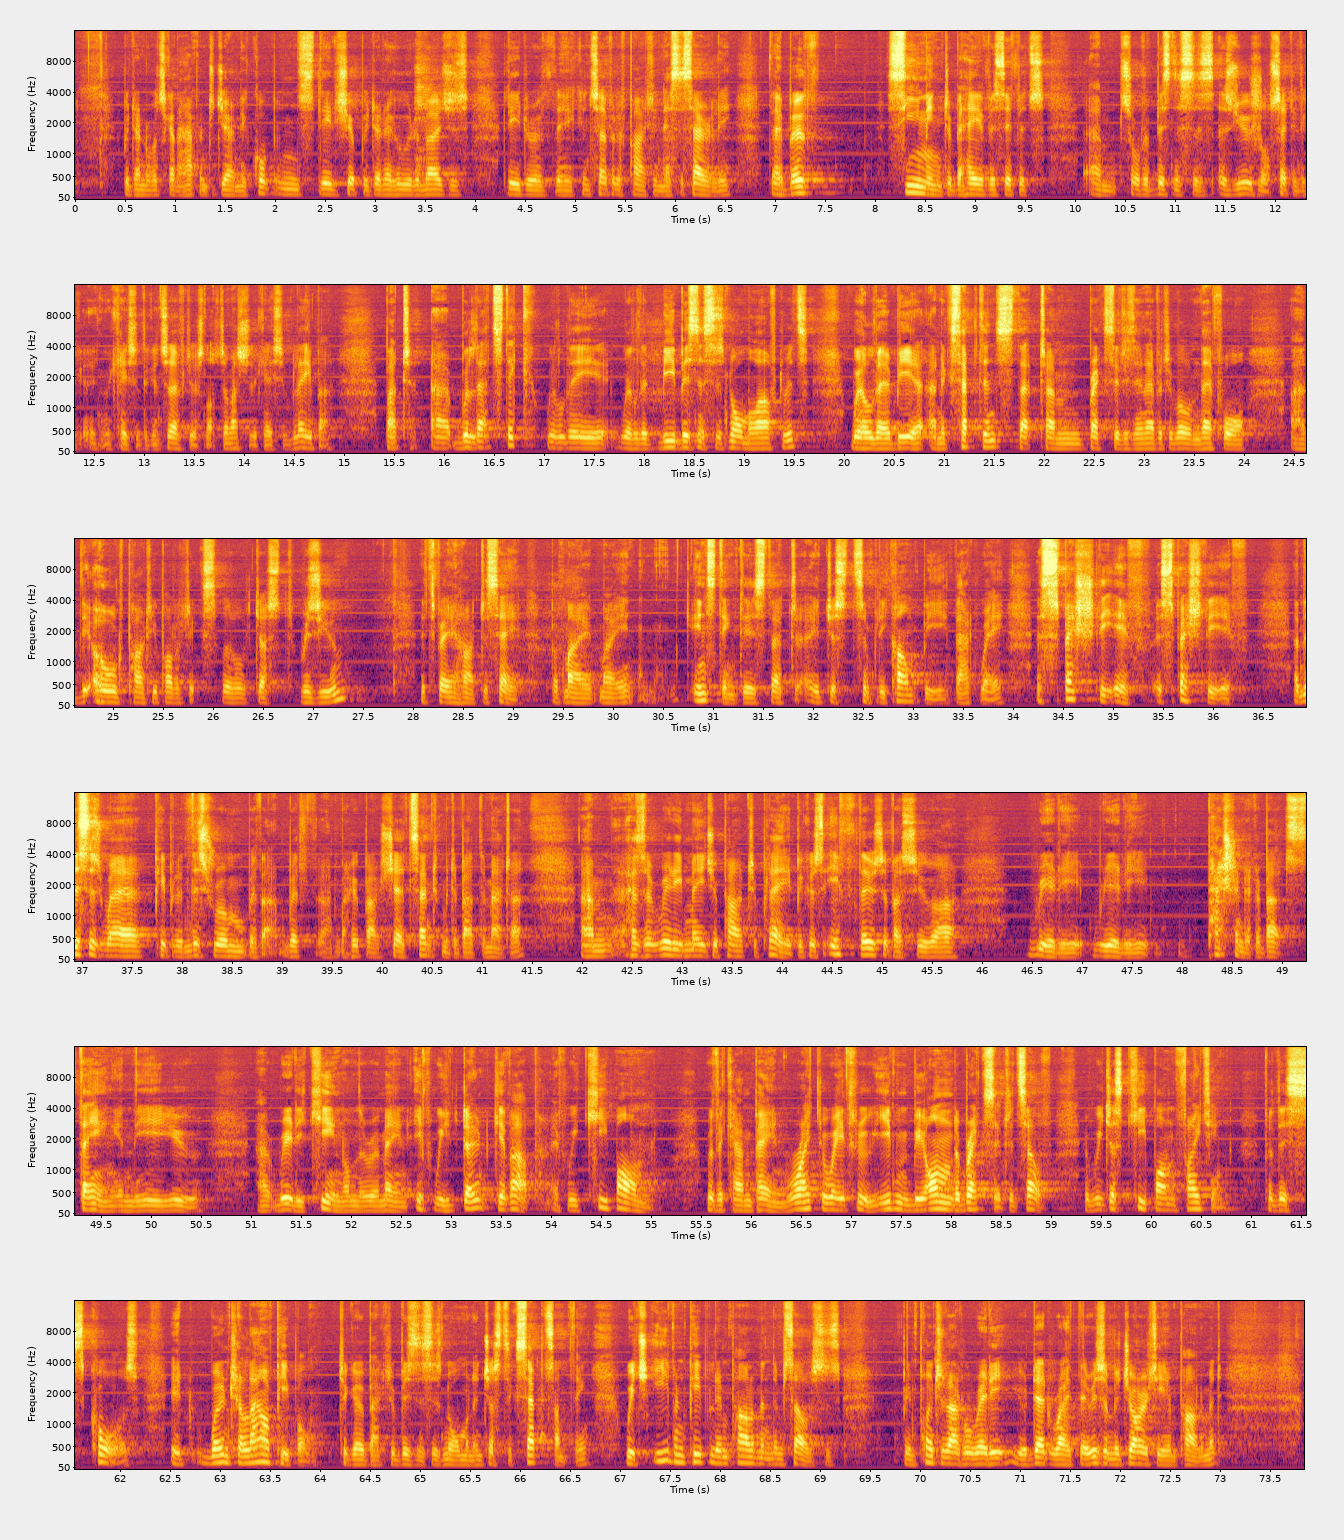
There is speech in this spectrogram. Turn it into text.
We don't know what's going to happen to Jeremy Corbyn's leadership. We don't know who would emerge as leader of the Conservative Party necessarily. They're both seeming to behave as if it's um, sort of business as, as usual, certainly in the, case of the Conservatives, not so much in the case of Labour. But uh, will that stick? Will, they, will it be business as normal afterwards? Will there be a, an acceptance that um, Brexit is inevitable and therefore uh, the old party politics will just resume? It's very hard to say, but my, my in instinct is that it just simply can't be that way, especially if, especially if and this is where people in this room, with, uh, with um, I hope I've shared sentiment about the matter, um, has a really major part to play because if those of us who are really, really passionate about staying in the EU, uh, really keen on the Remain, if we don't give up, if we keep on with the campaign right the way through, even beyond the Brexit itself, if we just keep on fighting for this cause, it won't allow people to go back to business as normal and just accept something, which even people in Parliament themselves, as been pointed out already, you're dead right, there is a majority in Parliament.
